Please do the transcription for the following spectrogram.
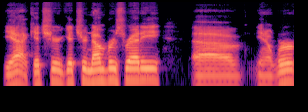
yeah, get your get your numbers ready. Uh, you know, we're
